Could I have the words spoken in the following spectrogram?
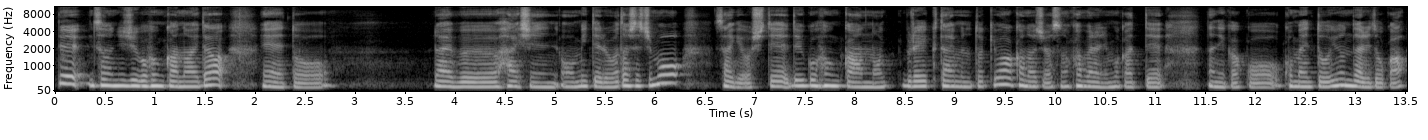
で、その25分間の間、えっ、ー、と、ライブ配信を見てる私たちも作業して、で、5分間のブレイクタイムの時は彼女はそのカメラに向かって何かこうコメントを読んだりとか、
